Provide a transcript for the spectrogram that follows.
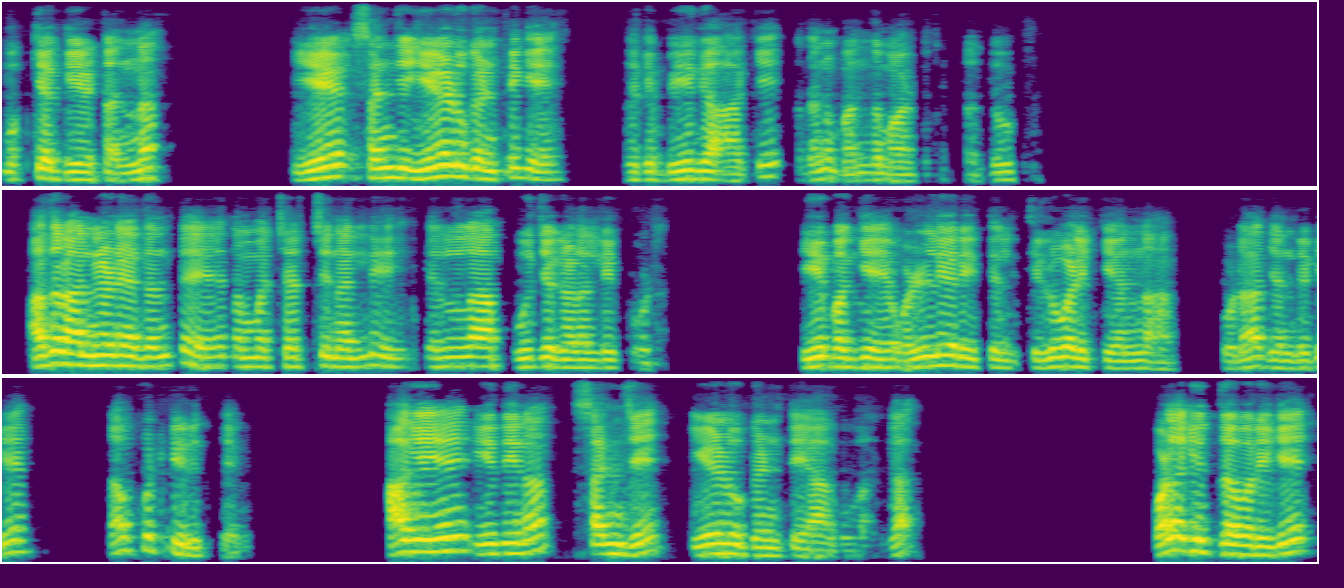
ಮುಖ್ಯ ಗೇಟ್ ಅನ್ನ ಏ, ಸಂಜೆ ಏಳು ಗಂಟೆಗೆ ಅದಕ್ಕೆ ಬೀಗ ಹಾಕಿ ಅದನ್ನು ಬಂದ್ ಮಾಡುವಂಥದ್ದು ಅದರ ನಿರ್ಣಯದಂತೆ ನಮ್ಮ ಚರ್ಚಿನಲ್ಲಿ ಎಲ್ಲಾ ಪೂಜೆಗಳಲ್ಲಿ ಕೂಡ ಈ ಬಗ್ಗೆ ಒಳ್ಳೆಯ ರೀತಿಯಲ್ಲಿ ತಿಳುವಳಿಕೆಯನ್ನ ಕೂಡ ಜನರಿಗೆ ನಾವು ಕೊಟ್ಟಿರುತ್ತೇವೆ. ಹಾಗೆಯೇ ಈ ದಿನ ಸಂಜೆ ಏಳು ಗಂಟೆ ಆಗುವಾಗ ಒಳಗಿದ್ದವರಿಗೆ,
